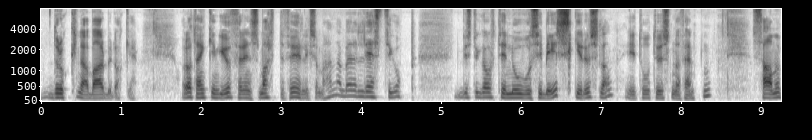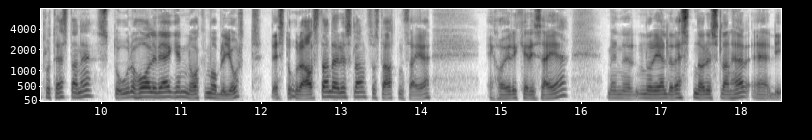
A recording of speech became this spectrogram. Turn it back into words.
drukne Barbie-dokker. Og da tenker en gud, for en smarte fyr, liksom. Han har bare lest seg opp. Hvis du går til Novosibirsk i Russland i 2015, samme protestene, store hull i veien, noe må bli gjort. Det er store avstander i Russland, så staten sier jeg hører hva de sier, men når det gjelder resten av Russland her, eh, de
